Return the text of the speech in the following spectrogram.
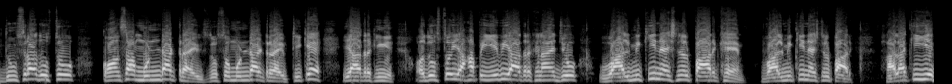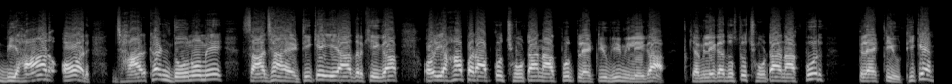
दूसरा दोस्तों, कौन सा? मुंडा ट्राइब दोस्तों, मुंडा ट्राइब ठीक है? याद रखेंगे। और दोस्तों, यहाँ पे ये भी याद रखना है, जो वाल्मीकि नेशनल पार्क है, वाल्मीकि नेशनल पार्क हालाँकि ये बिहार और झारखंड दोनों में साझा है, ठीक है? ये याद रखिएगा। और यहाँ पर आपको छोटा नागपुर प्लेट्यू भी मिलेगा। क्या मिलेगा दोस्तों? छोटा नागपुर प्लेट्यू ठीक है?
